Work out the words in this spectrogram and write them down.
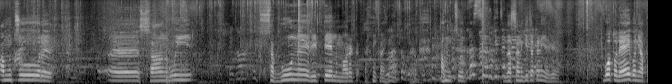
अमचूर सांगुई, सगुन, रिटेल मरट। कहीं अमचूर। लसन की चटनी है क्या? वो तो ले को नहीं आप।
